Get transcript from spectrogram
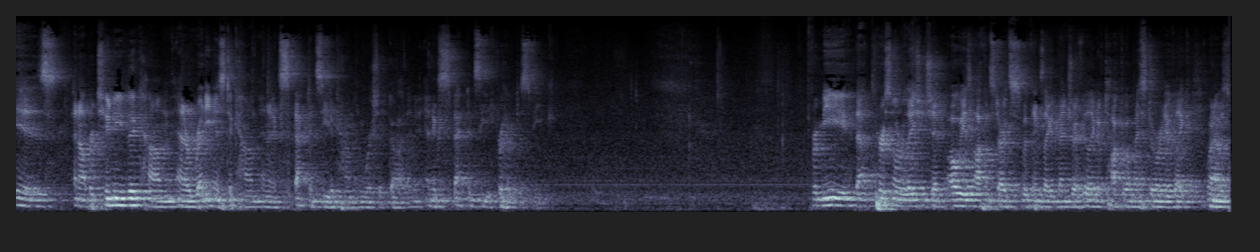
is an opportunity to come and a readiness to come and an expectancy to come and worship God and an expectancy for Him to speak. For me, that personal relationship always often starts with things like adventure. I feel like I've talked about my story of like when I was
